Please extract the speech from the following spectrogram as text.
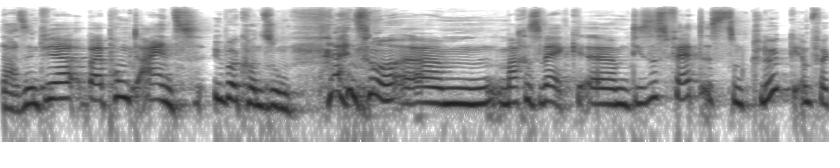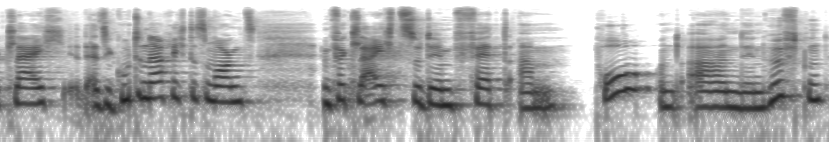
Da sind wir bei Punkt 1, Überkonsum. Also ähm, mach es weg. Ähm, dieses Fett ist zum Glück im Vergleich, also die gute Nachricht des Morgens, im Vergleich zu dem Fett am Po und an den Hüften,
